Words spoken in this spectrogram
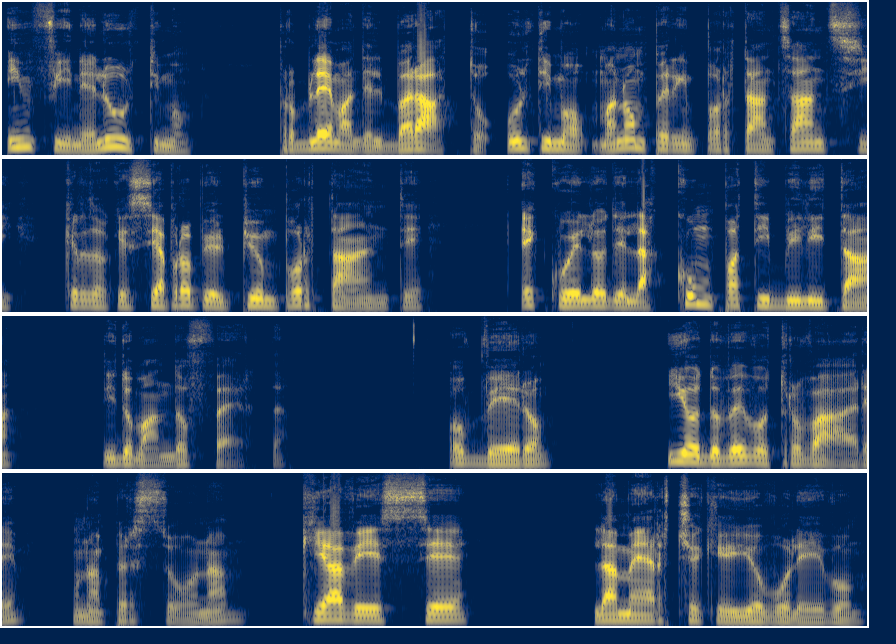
Infine, l'ultimo problema del baratto, ultimo ma non per importanza, anzi credo che sia proprio il più importante, è quello della compatibilità di domanda-offerta. Ovvero, io dovevo trovare una persona che avesse la merce che io volevo.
